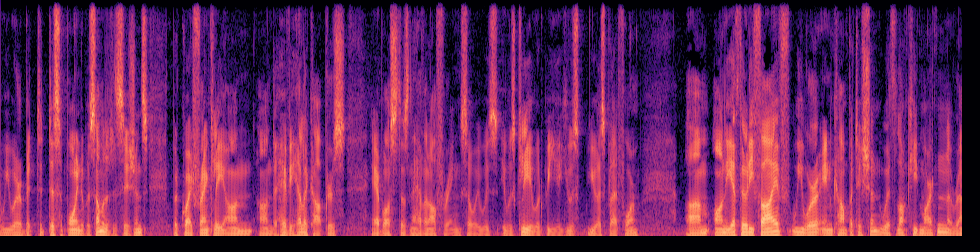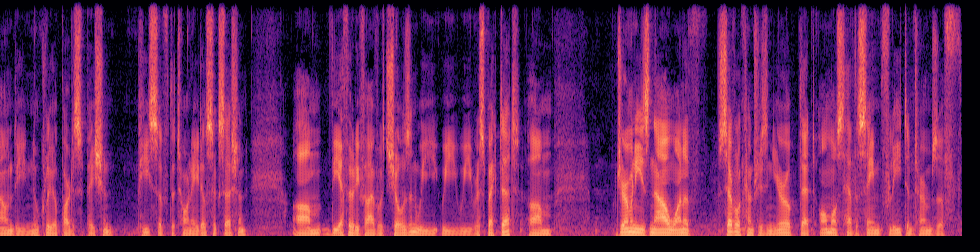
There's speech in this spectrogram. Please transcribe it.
we were a bit disappointed with some of the decisions, but quite frankly, on, on the heavy helicopters, Airbus doesn't have an offering, so it was it was clear it would be a US, US platform. Um, on the F 35, we were in competition with Lockheed Martin around the nuclear participation piece of the Tornado succession. Um, the F 35 was chosen. We, we, we respect that. Um, Germany is now one of several countries in Europe that almost have the same fleet in terms of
